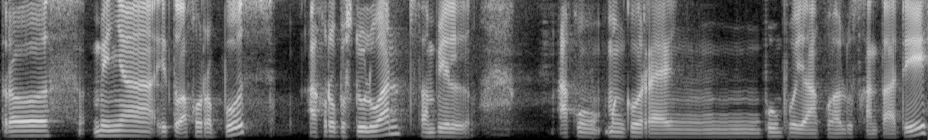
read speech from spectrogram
Terus minyak itu aku rebus aku rebus duluan sambil aku menggoreng bumbu yang aku haluskan tadi.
